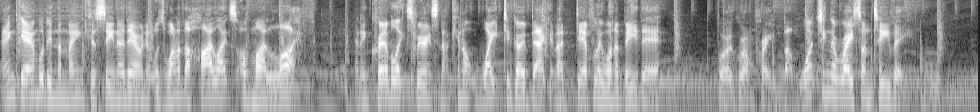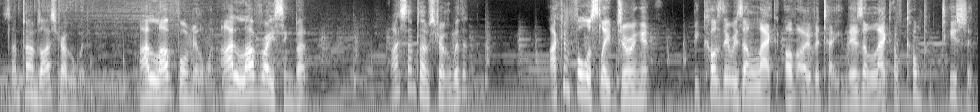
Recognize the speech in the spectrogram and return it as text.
and gambled in the main casino there, and it was one of the highlights of my life an incredible experience, and I cannot wait to go back. And I definitely want to be there for a Grand Prix. But watching the race on TV, sometimes I struggle with it. I love Formula One, I love racing, but I sometimes struggle with it. I can fall asleep during it because there is a lack of overtaking, there's a lack of competition.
